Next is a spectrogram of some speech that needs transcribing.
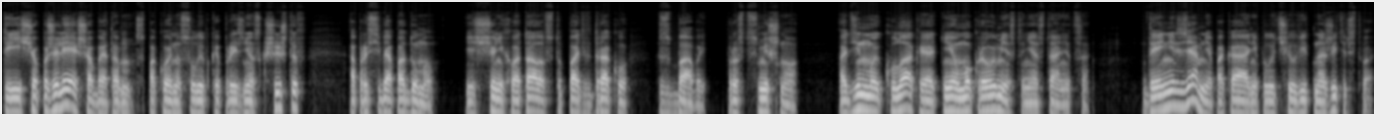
«Ты еще пожалеешь об этом», — спокойно с улыбкой произнес Кшиштоф, — а про себя подумал. Еще не хватало вступать в драку с бабой. Просто смешно. Один мой кулак, и от нее мокрого места не останется. Да и нельзя мне, пока не получил вид на жительство.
